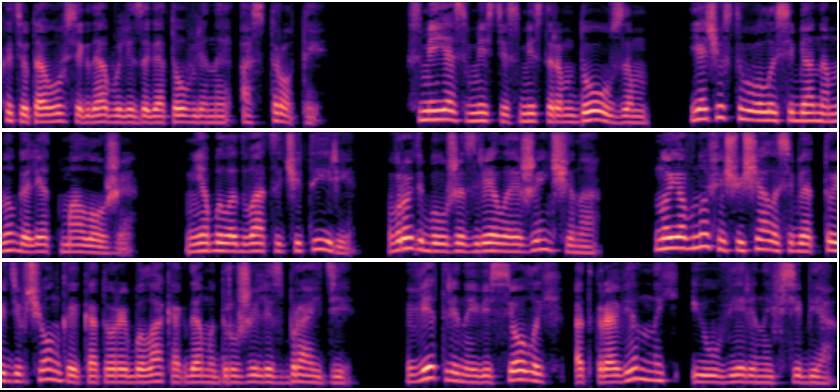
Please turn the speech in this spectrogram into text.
хоть у того всегда были заготовлены остроты. Смеясь вместе с мистером Доузом, я чувствовала себя на много лет моложе. Мне было 24, вроде бы уже зрелая женщина, но я вновь ощущала себя той девчонкой, которой была, когда мы дружили с Брайди. Ветреной, веселой, откровенной и уверенной в себе.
